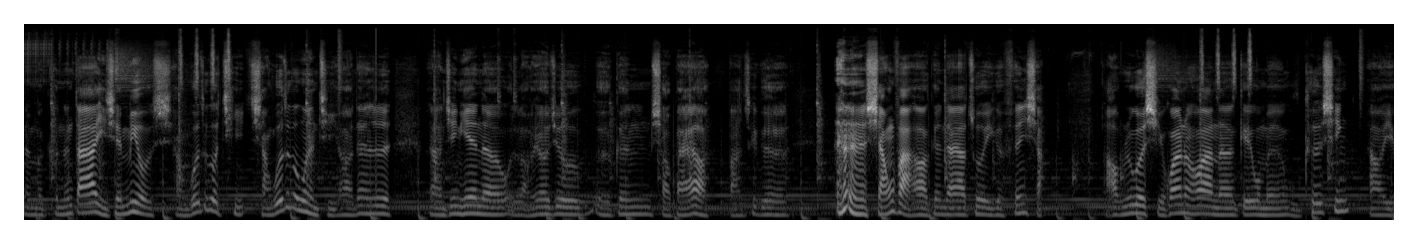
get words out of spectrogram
那么可能大家以前没有想过这个题，想过这个问题啊，但是啊、今天呢，老幺就呃跟小白啊，把这个 想法啊跟大家做一个分享。好，如果喜欢的话呢，给我们五颗星，然后也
